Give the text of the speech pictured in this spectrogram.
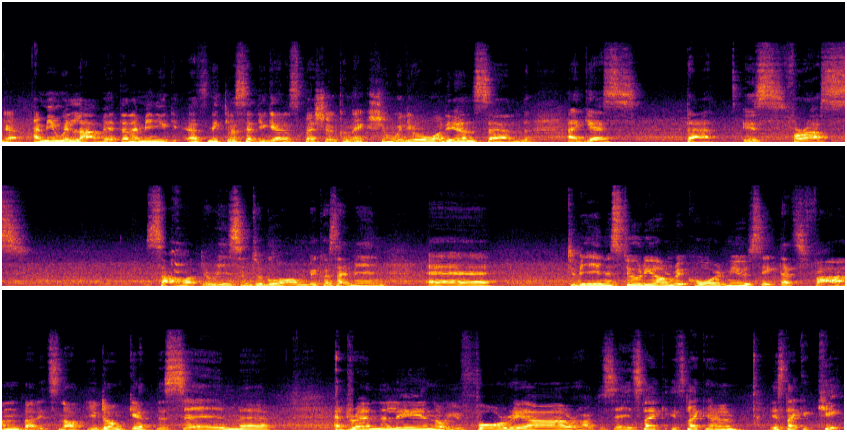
Yeah, I mean we love it, and I mean, you, as Niklas said, you get a special connection with your audience, and I guess that is for us somewhat the reason to go on because I mean, uh, to be in a studio and record music that's fun, but it's not. You don't get the same uh, adrenaline or euphoria or how to say. It's like it's like a it's like a kick,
